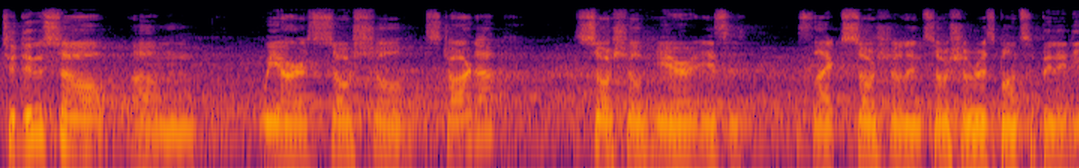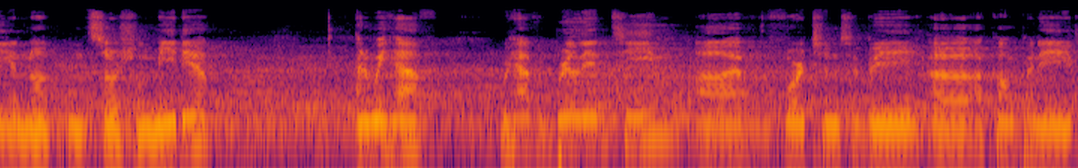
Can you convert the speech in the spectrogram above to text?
To do so, um, we are a social startup. Social here is it's like social and social responsibility and not in social media. And we have we have a brilliant team. Uh, I have the fortune to be uh, accompanied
